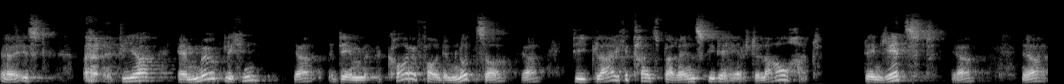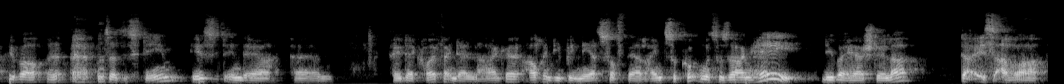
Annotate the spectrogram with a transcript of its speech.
äh, ist, äh, wir ermöglichen ja, dem Käufer und dem Nutzer ja, die gleiche Transparenz, die der Hersteller auch hat. Denn jetzt, ja, ja, über äh, unser System ist in der, ähm, der Käufer in der Lage, auch in die Binärsoftware reinzugucken und zu sagen, hey, lieber Hersteller, da ist aber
